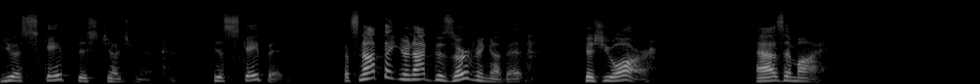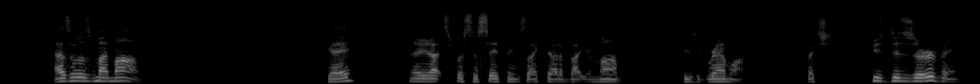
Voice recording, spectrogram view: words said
you escape this judgment. You escape it. It's not that you're not deserving of it, because you are as am I. As was my mom. Okay? No, you're not supposed to say things like that about your mom. She was a grandma. But she, she was deserving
